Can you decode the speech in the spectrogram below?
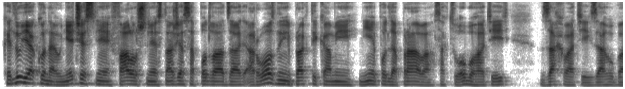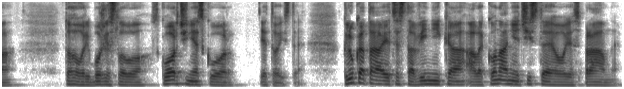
Keď ľudia konajú nečestne, falošne, snažia sa podvádzať a rôznymi praktikami nie podľa práva sa chcú obohatiť, zachváti ich zahuba. To hovorí Božie slovo, skôr či neskôr je to isté. Kľukatá je cesta vinníka, ale konanie čistého je správne.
